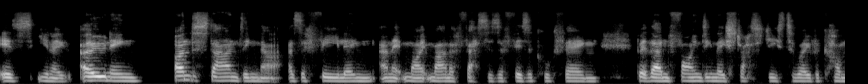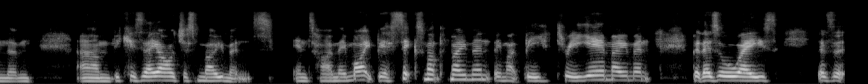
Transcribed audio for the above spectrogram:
is you know owning understanding that as a feeling and it might manifest as a physical thing but then finding those strategies to overcome them um, because they are just moments in time. They might be a six month moment they might be three year moment but there's always there's a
